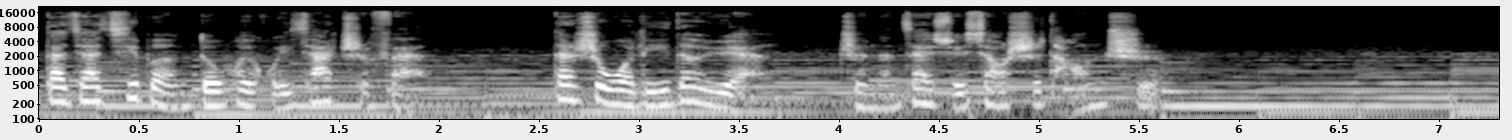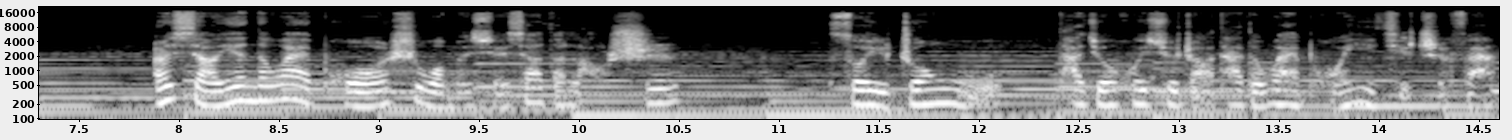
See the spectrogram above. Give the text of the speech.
大家基本都会回家吃饭，但是我离得远，只能在学校食堂吃。而小燕的外婆是我们学校的老师，所以中午她就会去找她的外婆一起吃饭。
